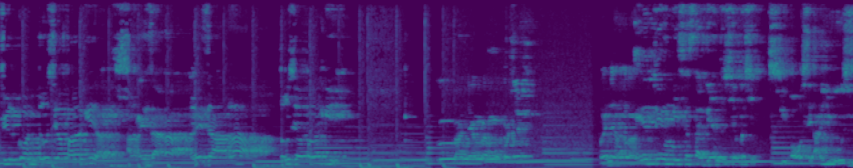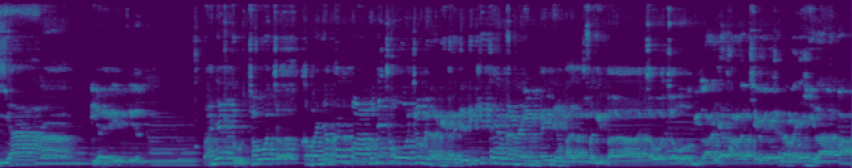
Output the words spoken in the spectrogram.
Virgon, terus siapa lagi ya? Reza Arab. Reza Arab. Terus siapa lagi? Banyak lah pokoknya. Banyak lah. Itu yang Nisa Sabian tuh siapa sih? Si oh si Ayus. Iya. Nah, iya ya itu ya. Banyak tuh cowok-cowok kebanyakan pelakunya cowok juga gitu. Jadi kita yang kena impact yang paling bagi para cowok-cowok gitu. Soalnya kalau cewek itu namanya hilafah.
